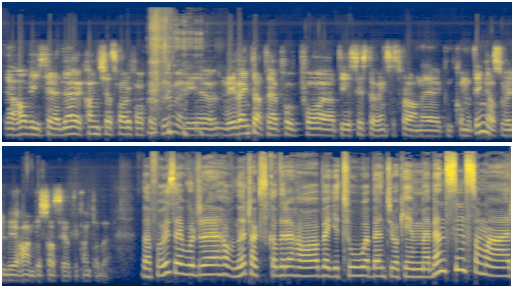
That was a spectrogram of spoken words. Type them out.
Det har vi ikke, det kan jeg ikke svare på akkurat nå. men Vi, vi venter på, på, at de siste høringsinnspillene er kommet inn, og så vil vi ha en prosess i etterkant av det. Da får vi se hvor dere havner. Takk skal dere ha begge to. Bent Joakim Bensen, som er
